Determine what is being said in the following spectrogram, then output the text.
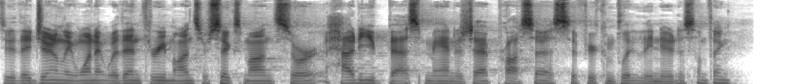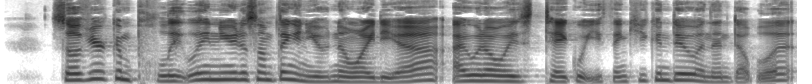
do they generally want it within three months or six months or how do you best manage that process if you're completely new to something So if you're completely new to something and you have no idea, I would always take what you think you can do and then double it.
